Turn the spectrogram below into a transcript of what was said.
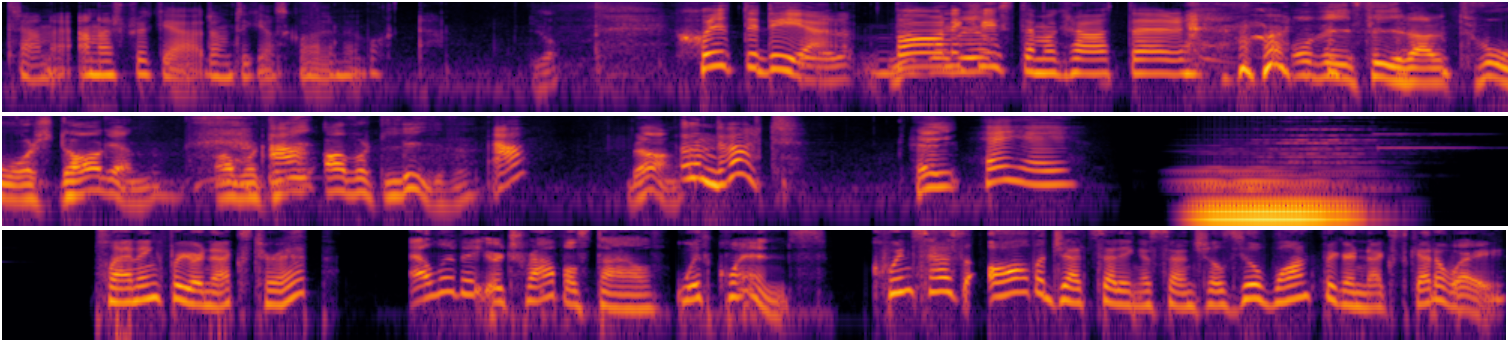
tränare. Annars brukar jag, de tycker jag ska hålla mig borta. Ja. Skit i det. Barn är kristdemokrater. Och vi firar tvåårsdagen av vårt, ja. li av vårt liv. Ja. Bra. Underbart. Hej! Hej, hej! Planning for your next trip? Elevate your travel style with Quince. Quince has all the jet setting essentials you'll want for your next getaway,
